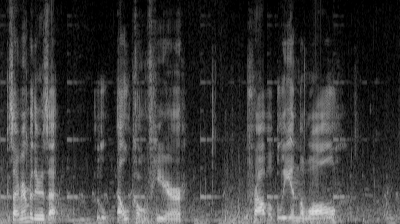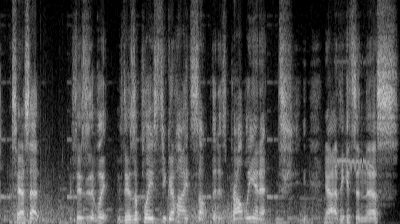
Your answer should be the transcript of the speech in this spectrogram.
Because I remember there was that little alcove here. Probably in the wall. See, I said, if there's a, if there's a place you can hide something, it's probably in it. yeah, I think it's in this.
